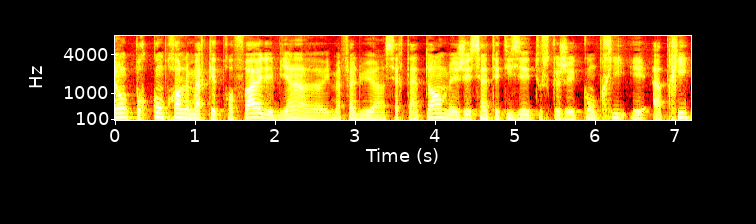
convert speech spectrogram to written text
Donc pour comprendre le market profile eh bien euh, il m'a fallu un certain temps mais j'ai synthétisé tout ce que j'ai compris et appris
